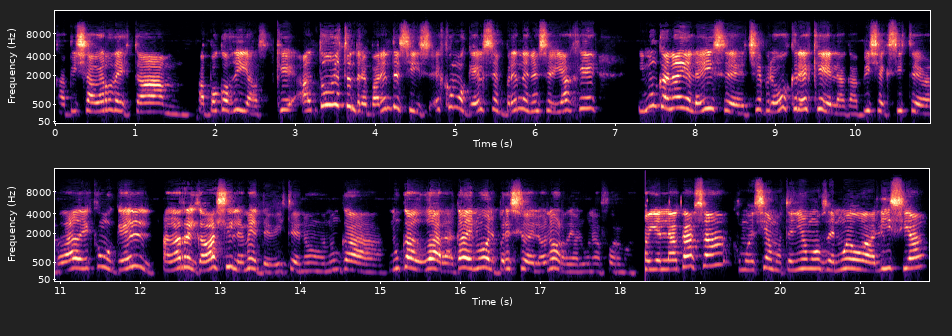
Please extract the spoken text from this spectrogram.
capilla verde está mm, a pocos días. Que a todo esto, entre paréntesis, es como que él se emprende en ese viaje y nunca nadie le dice, che, pero vos crees que la capilla existe de verdad. Es como que él agarra el caballo y le mete, ¿viste? No, nunca, nunca dudar. Acá de nuevo el precio del honor, de alguna forma. Y en la casa, como decíamos, teníamos de nuevo a Alicia,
